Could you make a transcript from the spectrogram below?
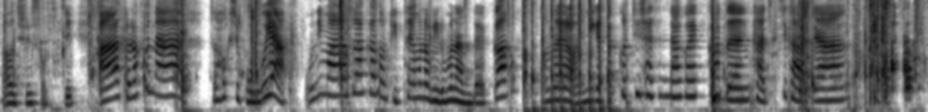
나도 질 수 없지. 아, 그렇구나. 저 혹시 봉구야, 오니만 수학학원 뒷템으로 미루면 안 될까? 오늘 언니가 떡꼬치 사준다고 했거든. 같이 가자.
